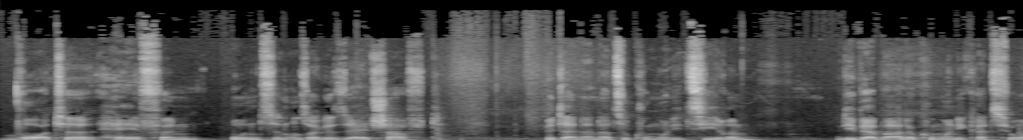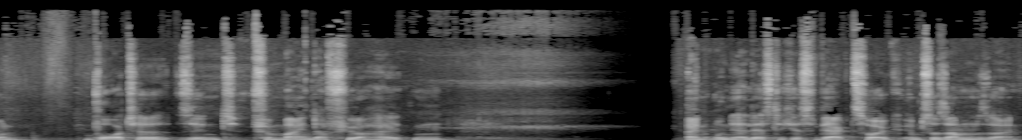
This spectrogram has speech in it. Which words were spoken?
Worte helfen uns in unserer Gesellschaft miteinander zu kommunizieren, die verbale Kommunikation. Worte sind für mein Dafürhalten ein unerlässliches Werkzeug im Zusammensein.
